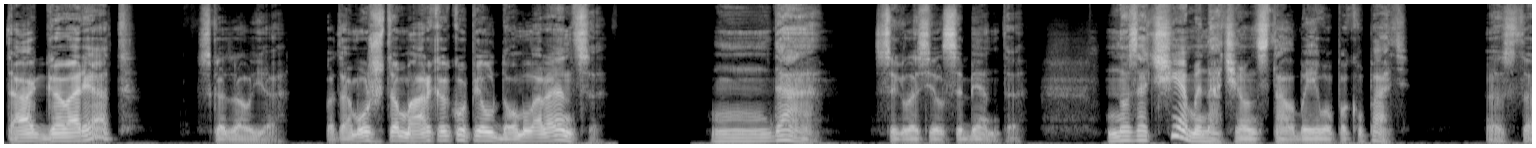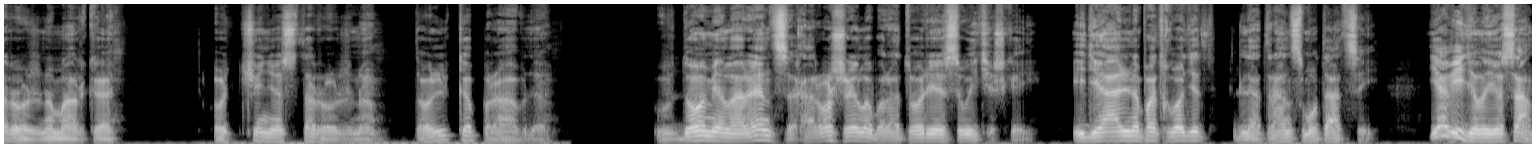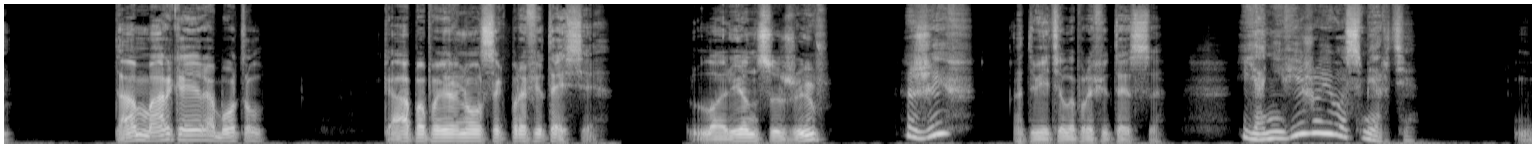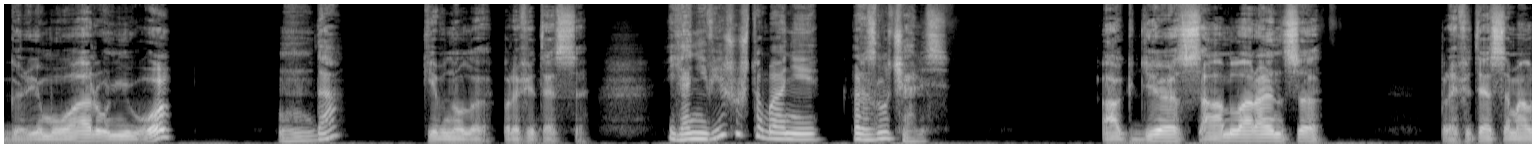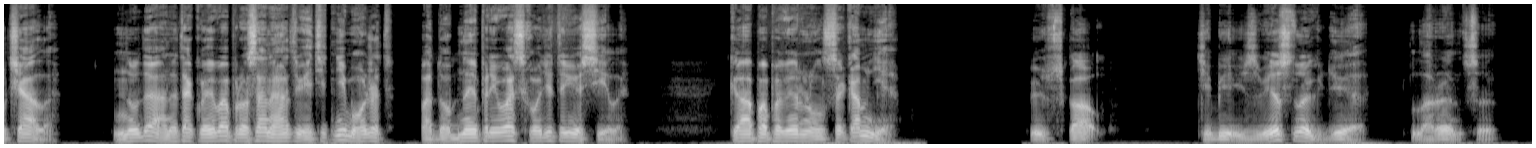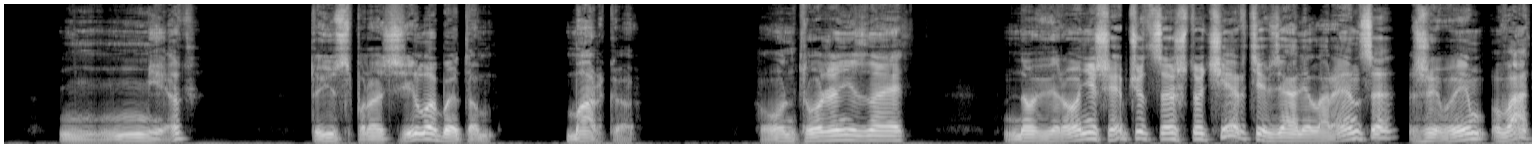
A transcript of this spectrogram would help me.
«Так говорят», — сказал я, — «потому что Марко купил дом Лоренцо». «Да», — согласился Бента. «Но зачем иначе он стал бы его покупать?» «Осторожно, Марко, очень осторожно, только правда». В доме Лоренцо хорошая лаборатория с вытяжкой. Идеально подходит для трансмутаций. Я видел ее сам. Там Марко и работал. Капа повернулся к профитессе. — Лоренцо жив? — Жив, — ответила профитесса. — Я не вижу его смерти. — Гримуар у него? — Да, — кивнула профитесса. Я не вижу, чтобы они разлучались. — А где сам Лоренцо? Профитесса молчала. Ну да, на такой вопрос она ответить не может. Подобное превосходит ее силы. Капа повернулся ко мне. — Искал. Тебе известно, где Лоренцо? — Нет. — Ты спросил об этом Марка. Он тоже не знает. Но в Вероне шепчутся, что черти взяли Лоренца живым в ад.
